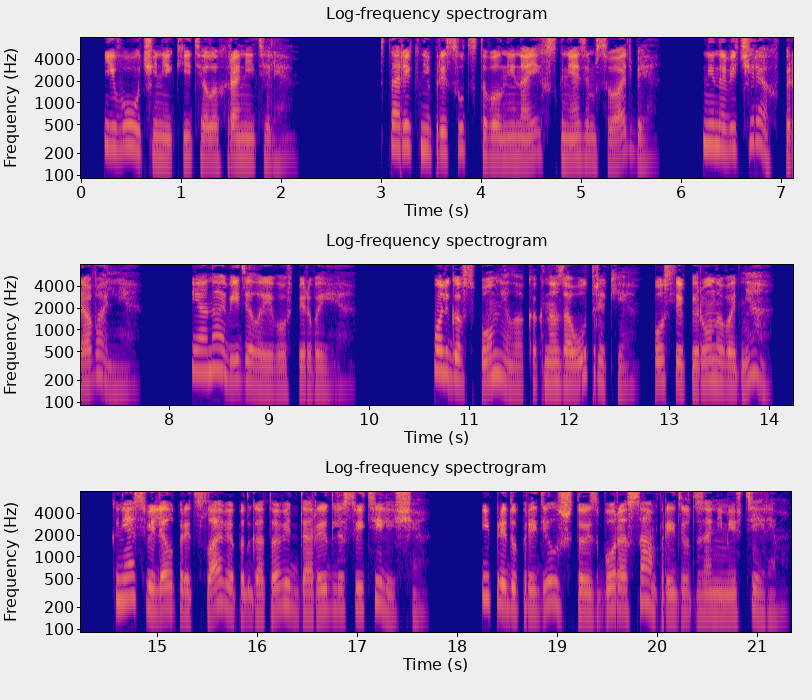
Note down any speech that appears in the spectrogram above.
— его ученики-телохранители. Старик не присутствовал ни на их с князем свадьбе, ни на вечерях в пировальне и она видела его впервые. Ольга вспомнила, как на заутреке, после Перунова дня, князь велел предславе подготовить дары для святилища и предупредил, что Избора сам придет за ними в терем.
